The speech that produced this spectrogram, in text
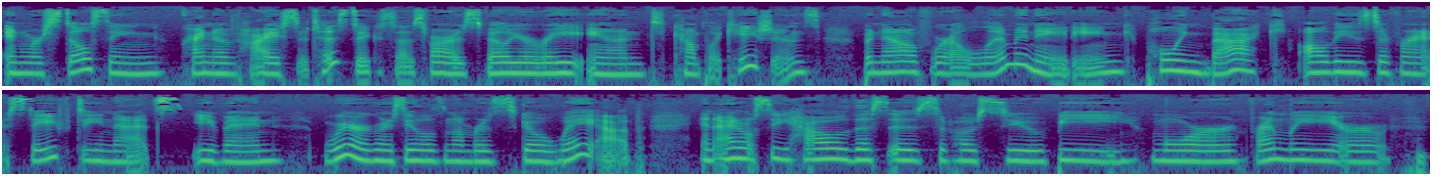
and we're still seeing kind of high statistics as far as failure rate and complications. But now, if we're eliminating, pulling back all these different safety nets, even we're going to see those numbers go way up. And I don't see how this is supposed to be more friendly or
